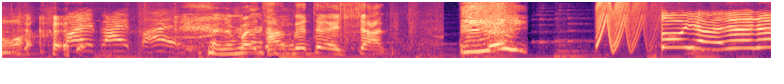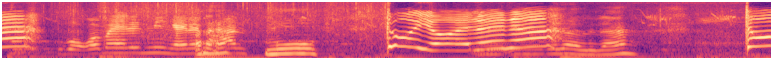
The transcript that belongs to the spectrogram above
อ๋อไปไปไปแต่ยังไปไม่ได้ทำกันเถอะไอ้จัดตัวใหญ่เลยนะ กูบอกว่าไม่ให้เล่นนี่ไงในอะไรายนะพานงูตัวใหญ่เลยนะไม่ได้เลยนะตัว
